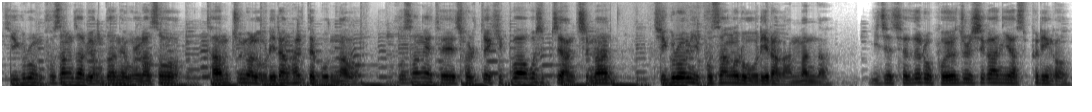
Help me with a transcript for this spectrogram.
디그롬 부상자 명단에 올라서 다음 주말 우리랑 할 때 못 나와. 부상에 대해 절대 기뻐하고 싶지 않지만 디그롬이 부상으로 우리랑 안 만나. 이제 제대로 보여줄 시간이야 스프링어.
